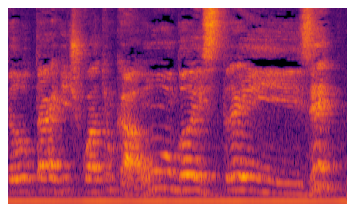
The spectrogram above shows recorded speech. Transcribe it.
pelo Target 4K. Um, dois, três e.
